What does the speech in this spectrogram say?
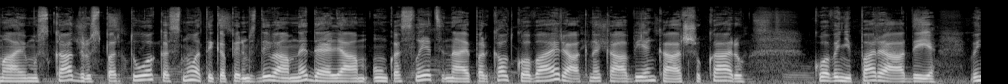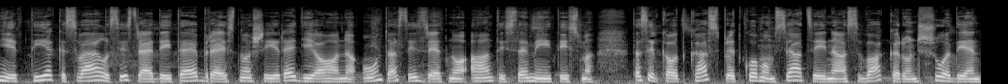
neiedomājumus kadrus par to, kas notika pirms divām nedēļām un kas liecināja par kaut ko vairāk nekā vienkāršu karu ko viņi parādīja. Viņi ir tie, kas vēlas izraidīt ebrejus no šī reģiona, un tas izriet no antisemītisma. Tas ir kaut kas, pret ko mums jācīnās vakar un šodien.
